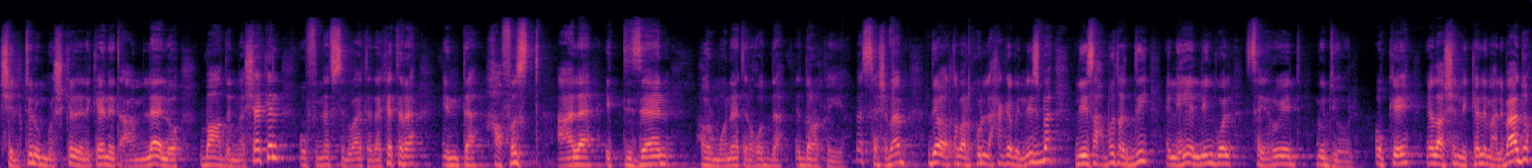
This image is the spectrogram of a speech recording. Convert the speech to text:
شلت له المشكلة اللي كانت عاملة له بعض المشاكل وفي نفس الوقت يا دكاترة أنت حافظت على اتزان هرمونات الغدة الدرقية. بس يا شباب دي يعتبر كل حاجة بالنسبة لصاحبتك دي اللي هي ال lingual thyroid nodule okay؟ يلا عشان نتكلم على اللي بعده.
